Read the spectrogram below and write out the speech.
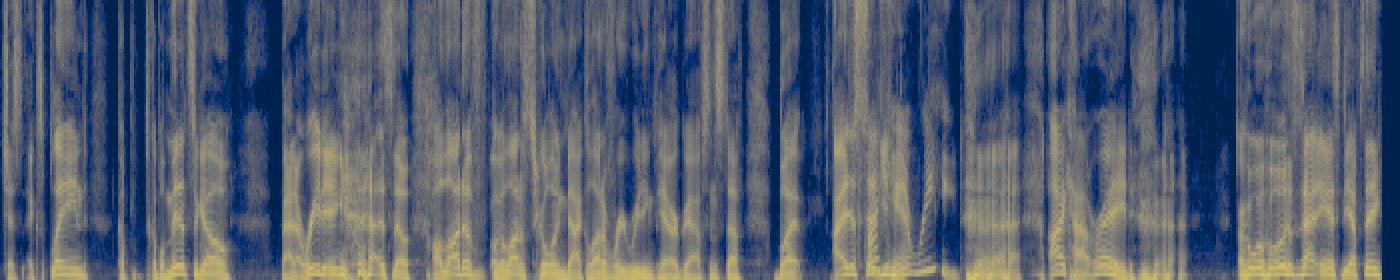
just explained a couple couple minutes ago, bad at reading. so a lot of a lot of scrolling back, a lot of rereading paragraphs and stuff. But I just said, I you can't read. I can't raid. or what was that ASDF thing?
